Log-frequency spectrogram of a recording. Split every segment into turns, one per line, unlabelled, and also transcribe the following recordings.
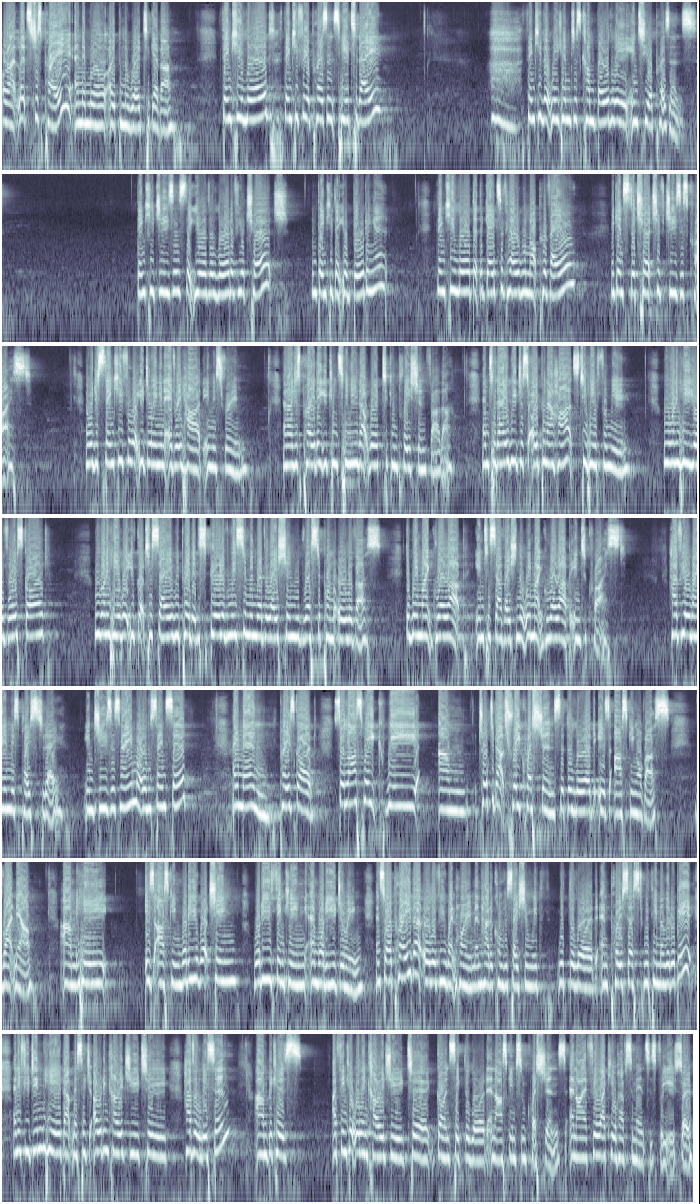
All right, let's just pray and then we'll open the word together. Thank you, Lord. Thank you for your presence here today. Thank you that we can just come boldly into your presence. Thank you, Jesus, that you are the Lord of your church, and thank you that you're building it. Thank you, Lord, that the gates of hell will not prevail against the church of Jesus Christ. And we just thank you for what you're doing in every heart in this room. And I just pray that you continue that work to completion, Father. And today we just open our hearts to hear from you. We want to hear your voice, God. We want to hear what you've got to say. We pray that the spirit of wisdom and revelation would rest upon all of us, that we might grow up into salvation, that we might grow up into Christ. Have your way in this place today. In Jesus' name, all the saints said, Amen. Praise God. So last week we um, talked about three questions that the Lord is asking of us right now. Um, he is asking, what are you watching? What are you thinking? And what are you doing? And so I pray that all of you went home and had a conversation with with the Lord and processed with Him a little bit. And if you didn't hear that message, I would encourage you to have a listen um, because I think it will encourage you to go and seek the Lord and ask Him some questions. And I feel like He'll have some answers for you. So,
